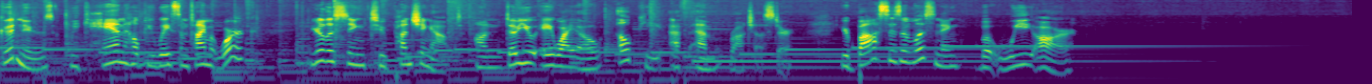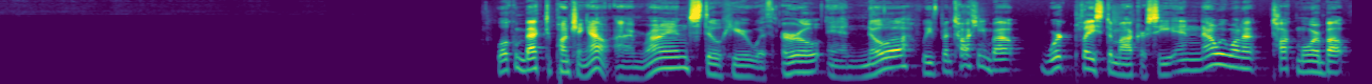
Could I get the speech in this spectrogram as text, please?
Good news, we can help you waste some time at work. You're listening to Punching Out on WAYO LP FM Rochester. Your boss isn't listening, but we are. Welcome back to Punching Out. I'm Ryan, still here with Earl and Noah. We've been talking about workplace democracy, and now we want to talk more about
